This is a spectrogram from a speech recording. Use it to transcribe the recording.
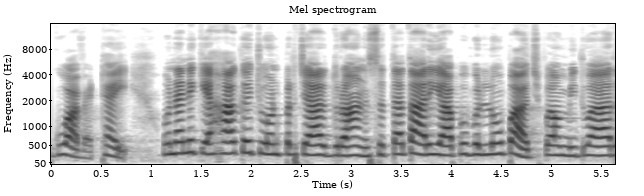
ਗੁਆ ਬੈਠਾ ਹੈ ਉਹਨਾਂ ਨੇ ਕਿਹਾ ਕਿ ਚੋਣ ਪ੍ਰਚਾਰ ਦੌਰਾਨ ਸੱਤਾਧਾਰੀ ਆਪ ਵੱਲੋਂ ਭਾਜਪਾ ਉਮੀਦਵਾਰ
